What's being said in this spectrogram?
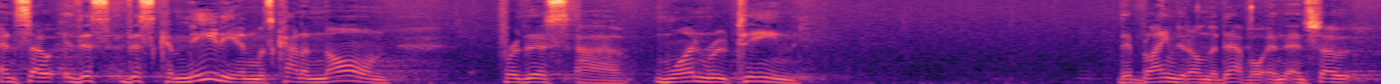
And so this, this comedian was kind of known for this uh, one routine that blamed it on the devil. And, and so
